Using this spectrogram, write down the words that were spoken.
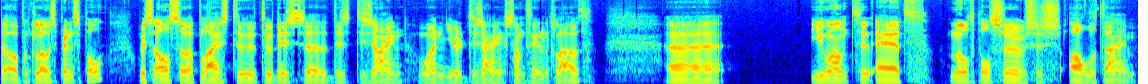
the open close principle, which also applies to, to this, uh, this design when you're designing something in the cloud. Uh, you want to add multiple services all the time.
